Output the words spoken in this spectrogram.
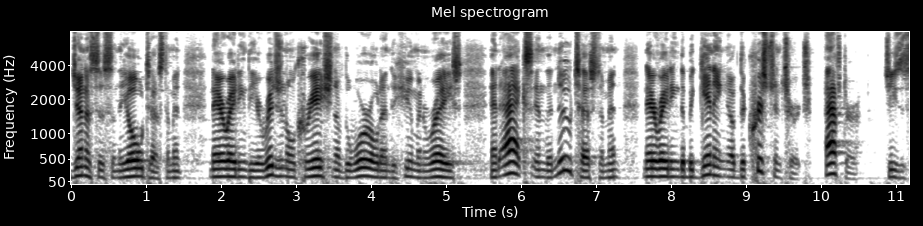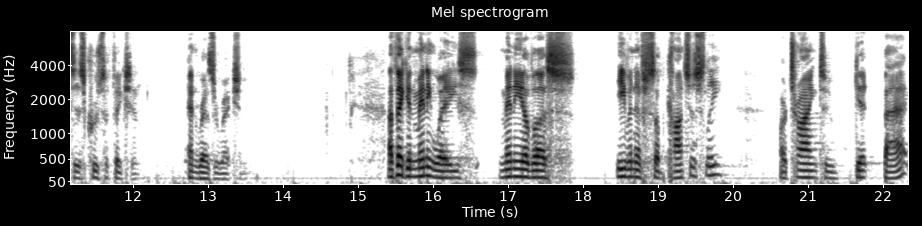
Genesis in the Old Testament, narrating the original creation of the world and the human race, and Acts in the New Testament, narrating the beginning of the Christian church after Jesus' crucifixion and resurrection. I think in many ways, many of us, even if subconsciously, are trying to get back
